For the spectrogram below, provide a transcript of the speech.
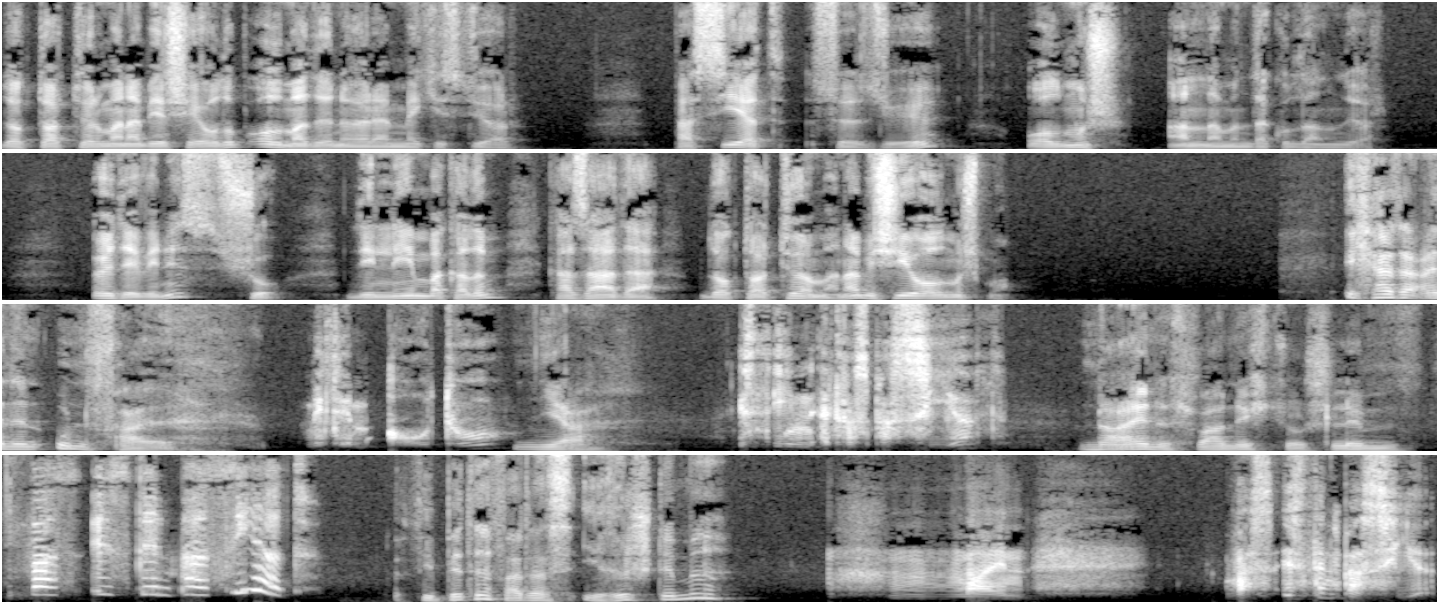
Doktor Thürmann'a bir şey olup olmadığını öğrenmek istiyor. Passiert sözcüğü olmuş anlamında kullanılıyor. Ödeviniz şu. Dinleyin bakalım kazada Doktor Thürmann'a bir şey olmuş mu? Ich hatte einen Unfall. Mit dem Auto? Ja. Nein, es war nicht so schlimm. Was ist denn passiert? Wie bitte? War das Ihre Stimme? Nein. Was ist denn passiert?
